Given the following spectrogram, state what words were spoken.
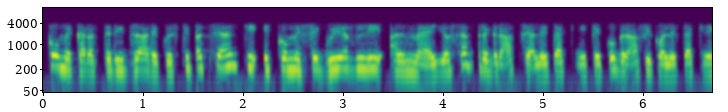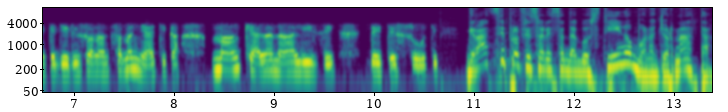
come caratterizzare questi pazienti e come seguirli al meglio, sempre grazie alle tecniche ecografiche, alle tecniche di risonanza magnetica, ma anche all'analisi dei tessuti. Grazie professoressa D'Agostino, buona giornata.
